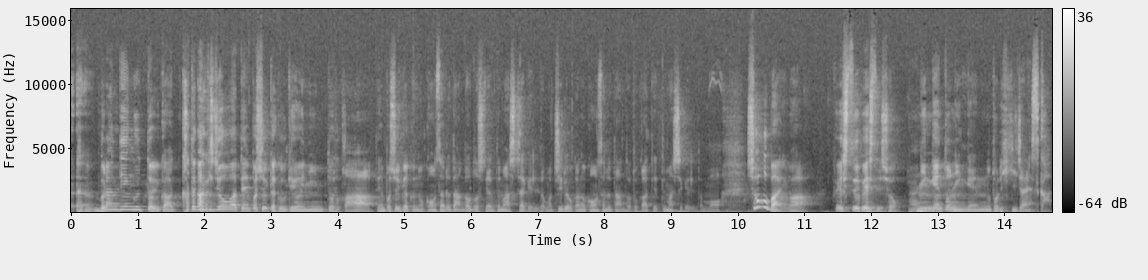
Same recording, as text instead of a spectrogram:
ブランディングというか肩書き上は店舗集客請負人とか店舗集客のコンサルタントとしてやってましたけれども治療科のコンサルタントとかってやってましたけれども商売はフェイス2フェイスでしょ、はい。人間と人間の取引じゃないですか、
